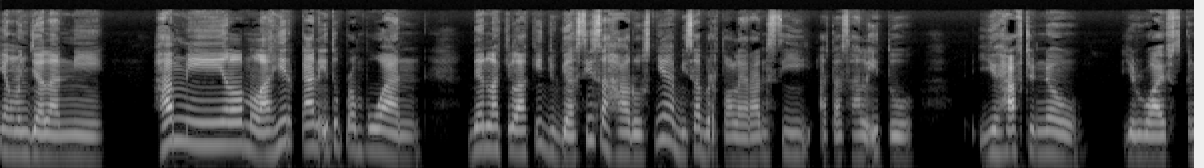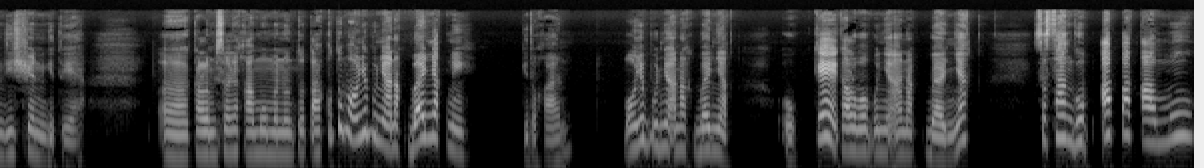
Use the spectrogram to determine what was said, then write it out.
yang menjalani hamil, melahirkan itu perempuan. Dan laki-laki juga sih seharusnya bisa bertoleransi atas hal itu. You have to know your wife's condition gitu ya. Uh, kalau misalnya kamu menuntut aku tuh maunya punya anak banyak nih, gitu kan? Maunya punya anak banyak. Oke, kalau mau punya anak banyak, sesanggup apa kamu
